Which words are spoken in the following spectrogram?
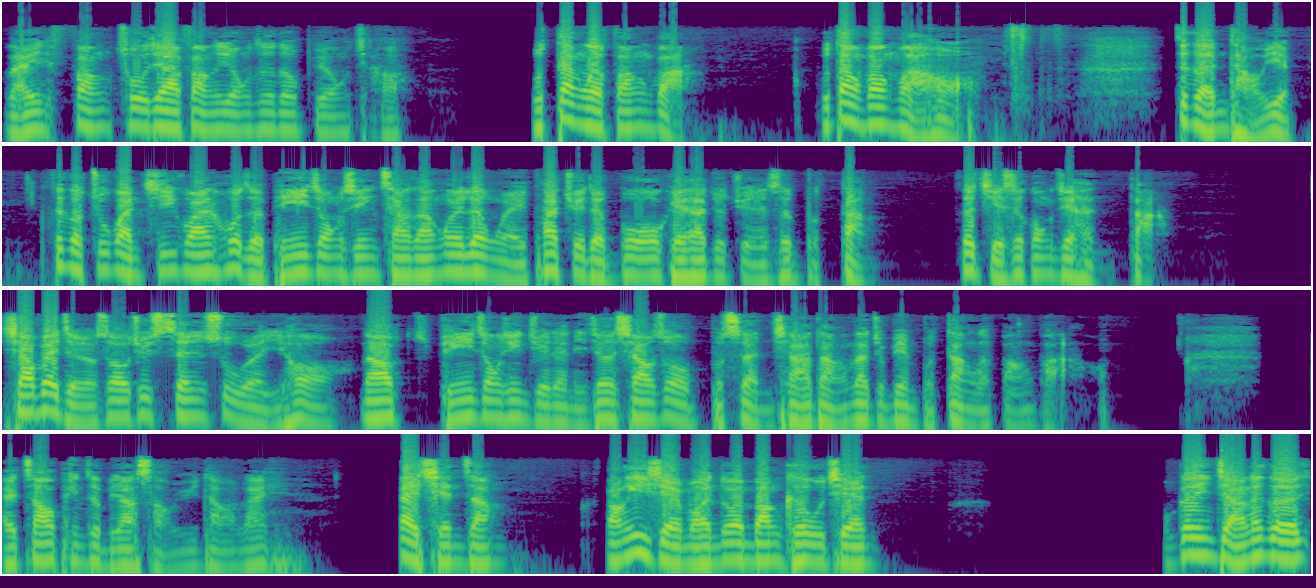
来放错价放用，这都不用讲哈。不当的方法，不当方法哈，这个很讨厌。这个主管机关或者评议中心常常会认为他觉得不 OK，他就觉得是不当，这解释空间很大。消费者有时候去申诉了以后，然后评议中心觉得你这个销售不是很恰当，那就变不当的方法。来招聘这比较少遇到，来代签章，防疫险有很多人帮客户签。我跟你讲，那个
